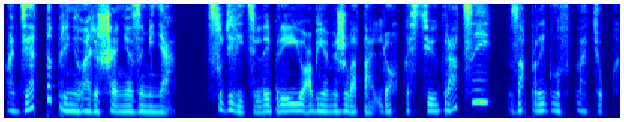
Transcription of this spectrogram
Адетта приняла решение за меня. С удивительной при ее объеме живота легкостью и грацией, запрыгнув на тюк.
